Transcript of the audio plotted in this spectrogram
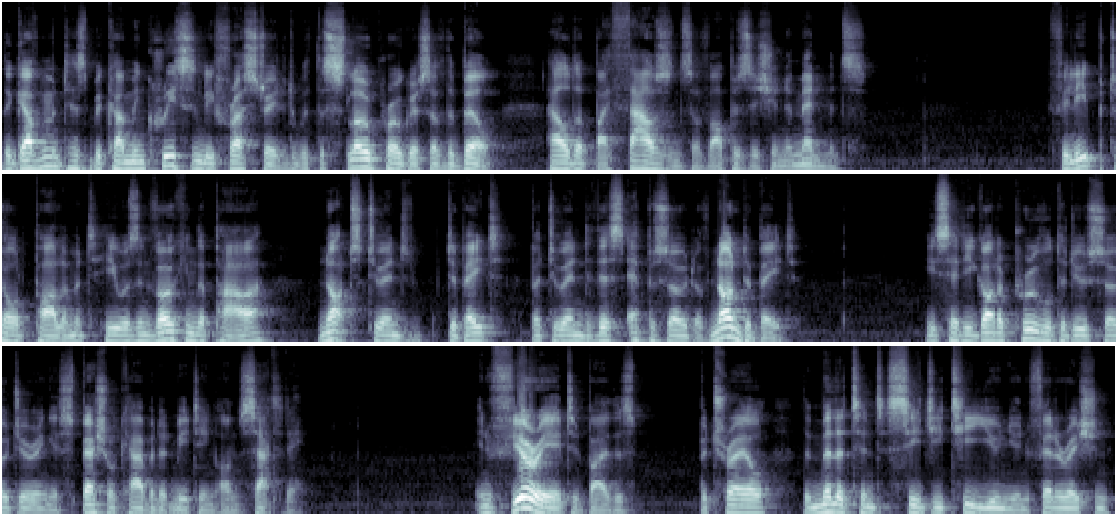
The government has become increasingly frustrated with the slow progress of the bill, held up by thousands of opposition amendments. Philippe told Parliament he was invoking the power not to end debate, but to end this episode of non debate. He said he got approval to do so during a special cabinet meeting on Saturday. Infuriated by this betrayal, the militant CGT Union Federation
